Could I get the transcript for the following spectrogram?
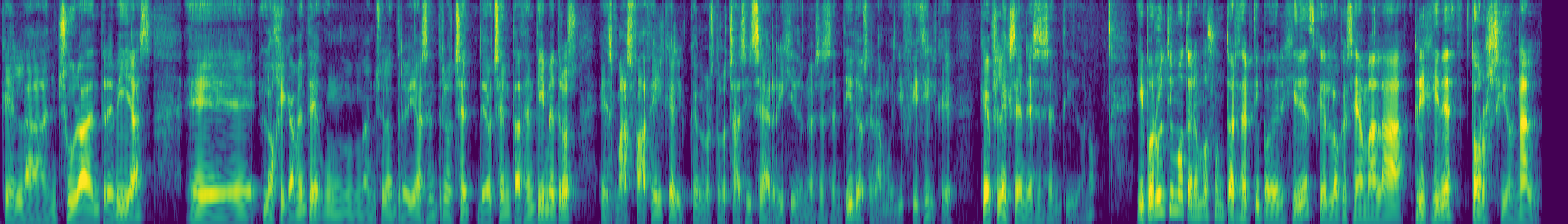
que la anchura entre vías, eh, lógicamente una anchura entre vías de 80 centímetros es más fácil que, que, nuestro chasis sea rígido en ese sentido, será muy difícil que, flexe en ese sentido. Y por último tenemos un tercer tipo de rigidez que es lo que se llama la rigidez torsional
